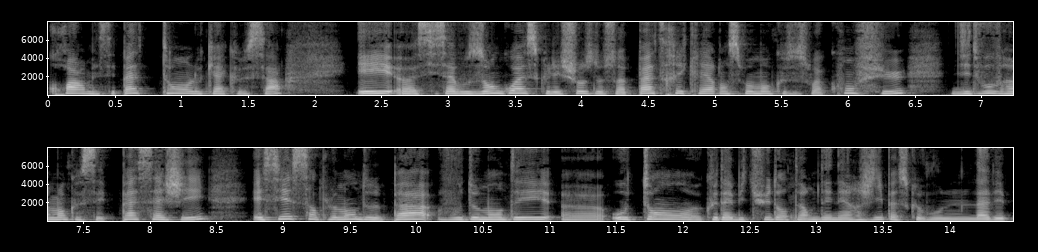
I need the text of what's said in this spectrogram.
croire, mais c'est pas tant le cas que ça. Et euh, si ça vous angoisse que les choses ne soient pas très claires en ce moment, que ce soit confus, dites-vous vraiment que c'est passager. Essayez simplement de ne pas vous demander euh, autant euh, que d'habitude en termes d'énergie, parce que vous ne l'avez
